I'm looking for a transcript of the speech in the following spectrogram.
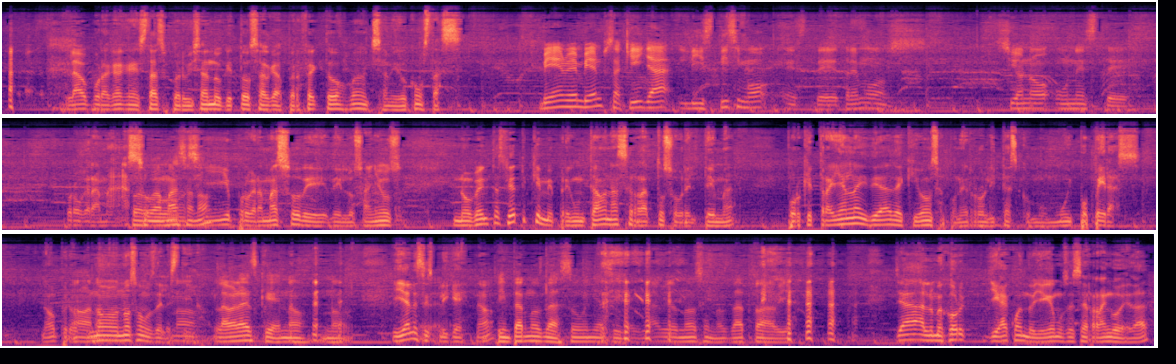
Lau por acá que está supervisando que todo salga perfecto. Buenas noches, amigo, ¿cómo estás? Bien, bien, bien, pues aquí ya listísimo. Este, traemos, sí o no, un este programazo. Programazo, ¿no? Sí, programazo de, de los años 90. Fíjate que me preguntaban hace rato sobre el tema, porque traían la idea de que íbamos a poner rolitas como muy poperas, ¿no? Pero no, no, somos del estilo. La verdad es que no, no. y ya les expliqué, ¿no? Pintarnos las uñas y los labios no se nos da todavía. ya a lo mejor ya cuando lleguemos a ese rango de edad,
